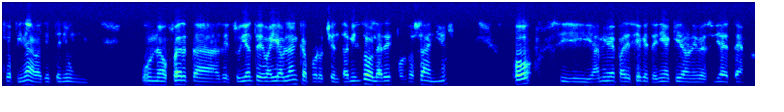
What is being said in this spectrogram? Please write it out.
qué opinaba, que él tenía un, una oferta de estudiante de Bahía Blanca por 80 mil dólares por dos años o si a mí me parecía que tenía que ir a la Universidad de Temple,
